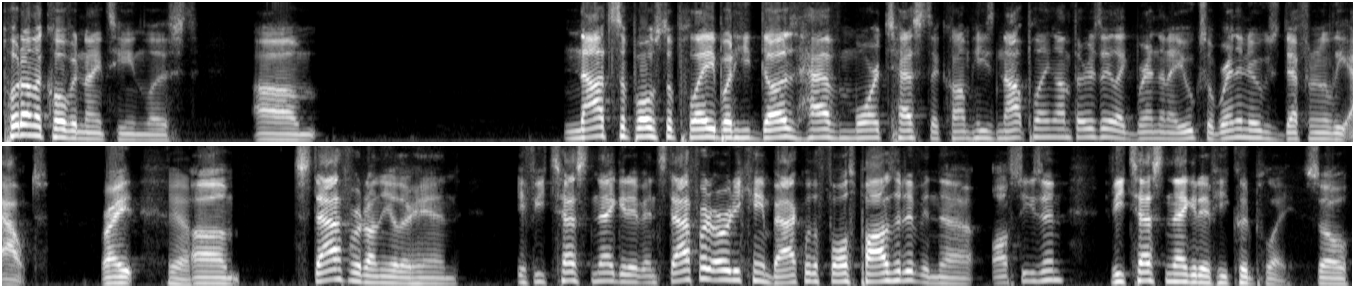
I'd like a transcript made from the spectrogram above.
put on the COVID 19 list. Um, not supposed to play, but he does have more tests to come. He's not playing on Thursday like Brandon Aiyuk, so Brandon Aiyuk's definitely out, right? Yeah. Um, Stafford, on the other hand, if he tests negative, and Stafford already came back with a false positive in the offseason, if he tests negative, he could play. So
